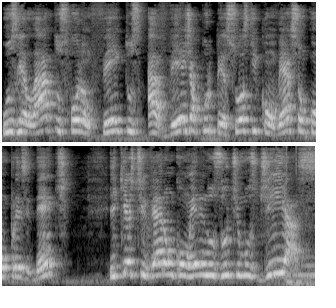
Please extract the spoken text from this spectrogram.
Os relatos foram feitos à veja por pessoas que conversam com o presidente e que estiveram com ele nos últimos dias.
